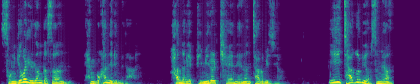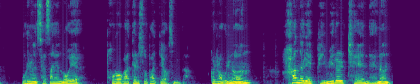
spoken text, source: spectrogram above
성경을 읽는 것은 행복한 일입니다. 하늘의 비밀을 캐내는 작업이지요. 이 작업이 없으면 우리는 세상의 노예, 포로가 될 수밖에 없습니다. 그러나 우리는 하늘의 비밀을 캐내는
